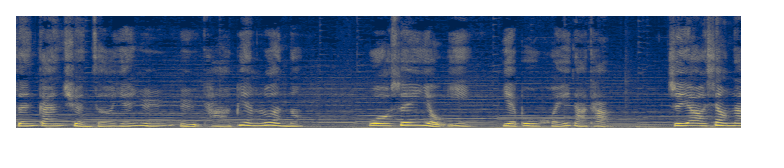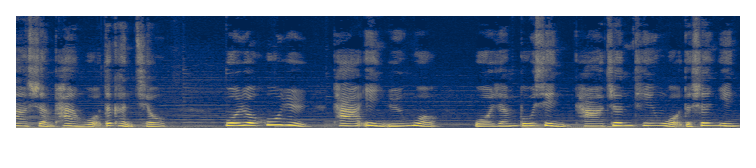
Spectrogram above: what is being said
怎敢选择言语与他辩论呢？我虽有意，也不回答他。只要向那审判我的恳求，我若呼吁他应允我，我仍不信他真听我的声音。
